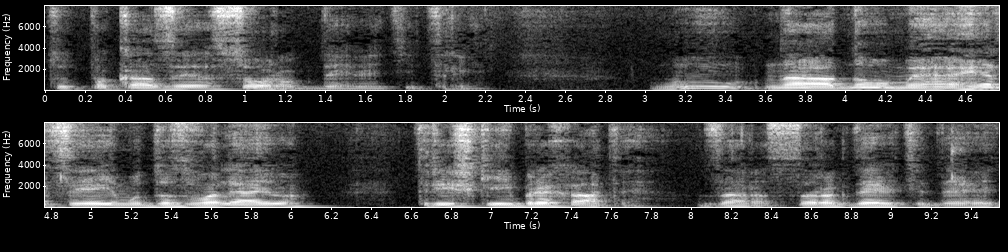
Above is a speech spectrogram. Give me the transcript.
тут показує 49,3. Ну, на 1 МГц я йому дозволяю трішки і брехати. Зараз 49,9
